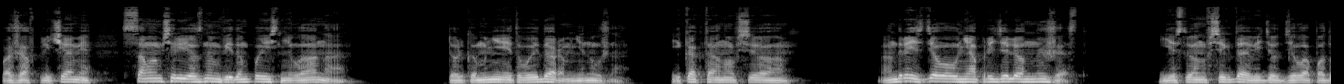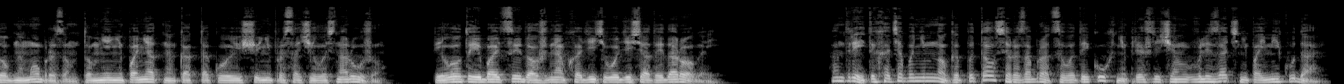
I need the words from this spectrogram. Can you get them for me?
Пожав плечами, с самым серьезным видом пояснила она. Только мне этого и даром не нужно. И как-то оно все... Андрей сделал неопределенный жест. Если он всегда ведет дела подобным образом, то мне непонятно, как такое еще не просочилось наружу. Пилоты и бойцы должны обходить его десятой дорогой. «Андрей, ты хотя бы немного пытался разобраться в этой кухне, прежде чем влезать не пойми куда?»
